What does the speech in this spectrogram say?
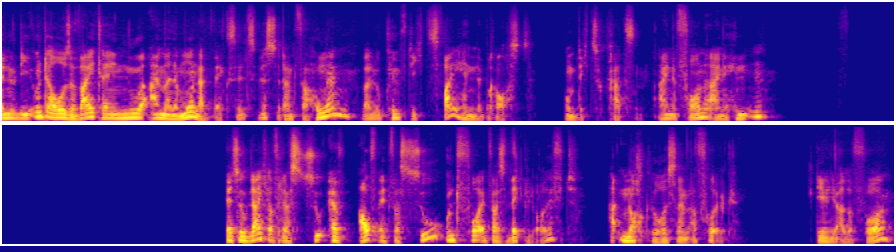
Wenn du die Unterhose weiterhin nur einmal im Monat wechselst, wirst du dann verhungern, weil du künftig zwei Hände brauchst, um dich zu kratzen. Eine vorne, eine hinten. Wer zugleich auf etwas, zu, äh, auf etwas zu und vor etwas wegläuft, hat noch größeren Erfolg. Stell dir also vor,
